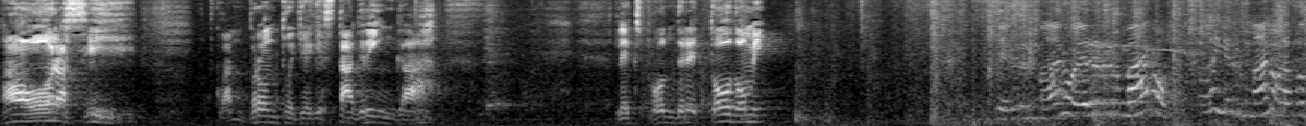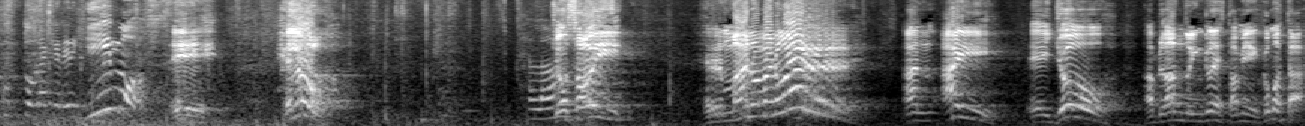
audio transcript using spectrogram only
Ahora sí. Cuán pronto llegue esta gringa, le expondré todo mi... Hermano, hermano. Ay, hermano, la productora que elegimos. Eh, hello. Hello. Yo soy hermano Manuel. And ay, eh, yo hablando inglés también. ¿Cómo está?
